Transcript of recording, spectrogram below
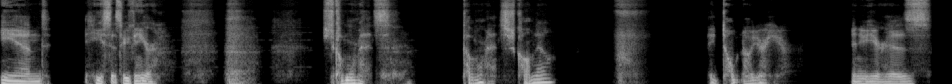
And he sits there, you can hear just a couple more minutes. a couple more minutes. Just calm down. They don't know you're here. And you hear his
